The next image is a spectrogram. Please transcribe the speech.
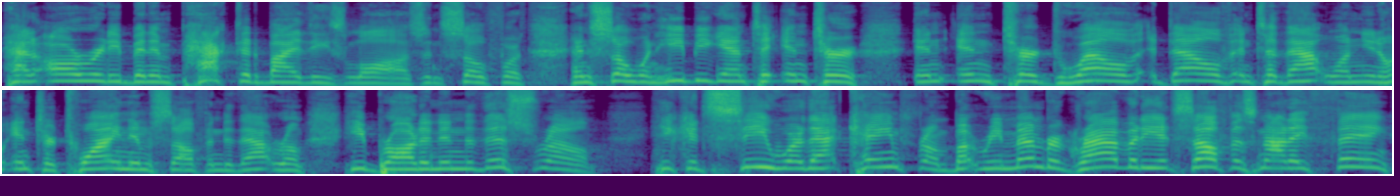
had already been impacted by these laws and so forth. And so when he began to enter, in, interdwell, delve into that one, you know, intertwine himself into that realm, he brought it into this realm. He could see where that came from. But remember, gravity itself is not a thing,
